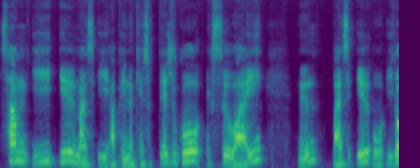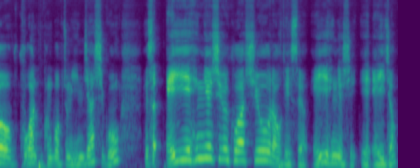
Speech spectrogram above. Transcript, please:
3, 2, 1, 마이너스 2 앞에 있는 개수 떼주고 XY는 마이너스 1, 5 이거 구한 방법 좀 인지하시고 그래서 A의 행렬식을 구하시오라고 돼 있어요. A의 행렬식, 얘 A죠.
